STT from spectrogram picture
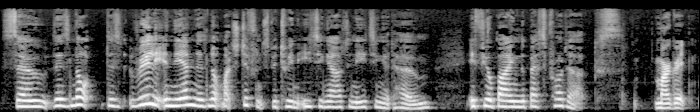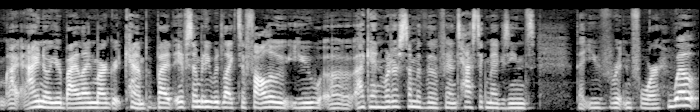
So there's not, there's really, in the end, there's not much difference between eating out and eating at home if you're buying the best products. Margaret, I, I know your byline, Margaret Kemp, but if somebody would like to follow you, uh, again, what are some of the fantastic magazines that you've written for? Well,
